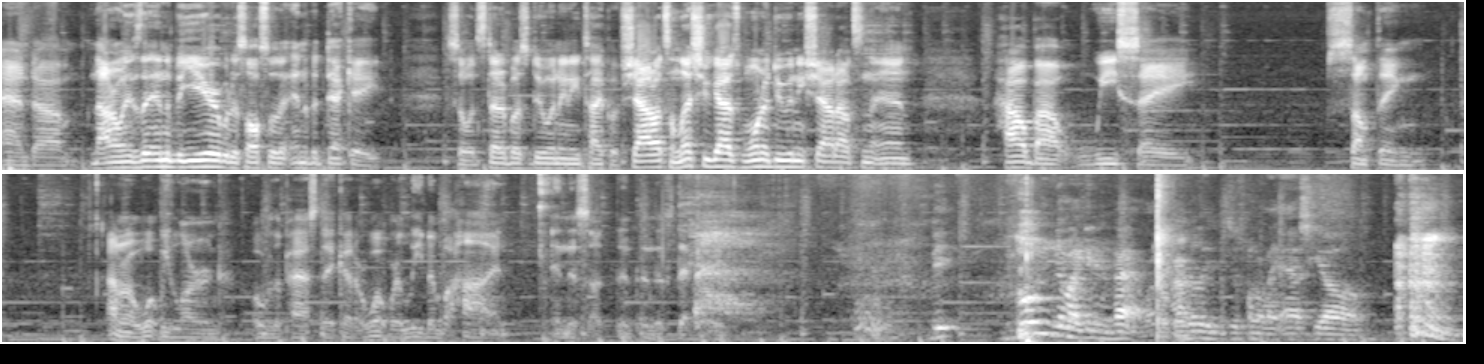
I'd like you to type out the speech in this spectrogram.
and um, not only is the end of the year, but it's also the end of a decade. So instead of us doing any type of shout outs, unless you guys want to do any shout outs in the end, how about we say something? I don't know what we learned over the past decade or what we're leaving behind in this uh, in, this decade. Be- Before we even like get into that, like, I really just want to like ask y'all to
